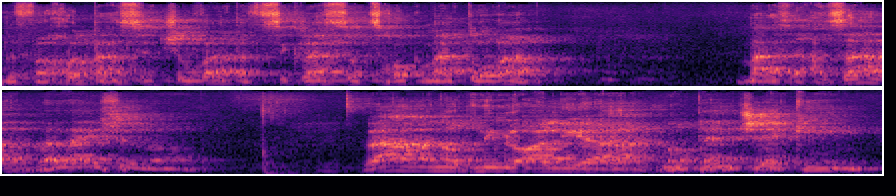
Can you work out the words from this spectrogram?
לפחות תעשה תשובה, תפסיק לעשות צחוק מהתורה. מה זה עזר? ודאי שלא. למה נותנים לו עלייה? נותן צ'קים.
